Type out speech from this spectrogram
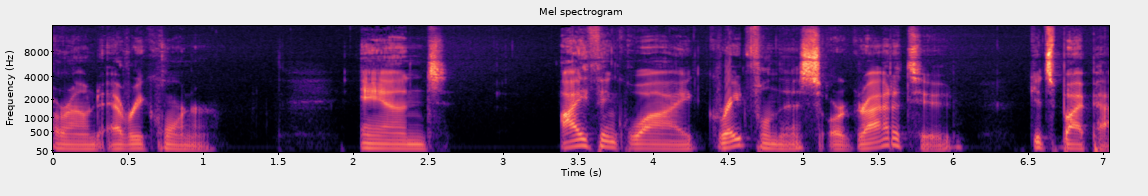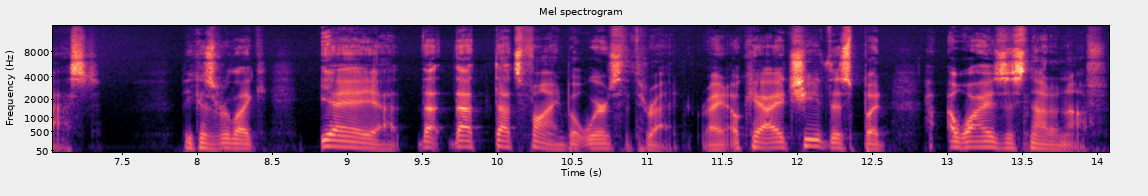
around every corner. And I think why gratefulness or gratitude gets bypassed because we're like, yeah, yeah, yeah, that, that, that's fine, but where's the threat, right? Okay, I achieved this, but why is this not enough?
